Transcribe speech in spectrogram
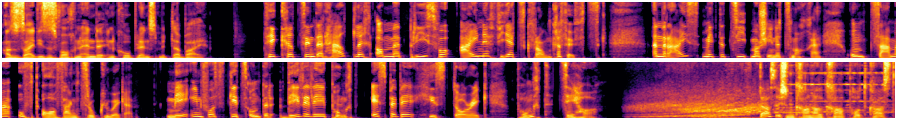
Also sei dieses Wochenende in Koblenz mit dabei. Tickets sind erhältlich am Preis von 41,50 Franken. Eine Reise mit der Zeitmaschine zu machen und zusammen auf die Anfänge zurückzuschauen. Mehr Infos gibt es unter www.sbbhistoric.ch. Das ist ein Kanal K Podcast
